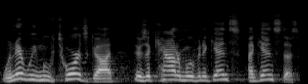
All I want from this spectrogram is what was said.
whenever we move towards God, there's a counter movement against, against us.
